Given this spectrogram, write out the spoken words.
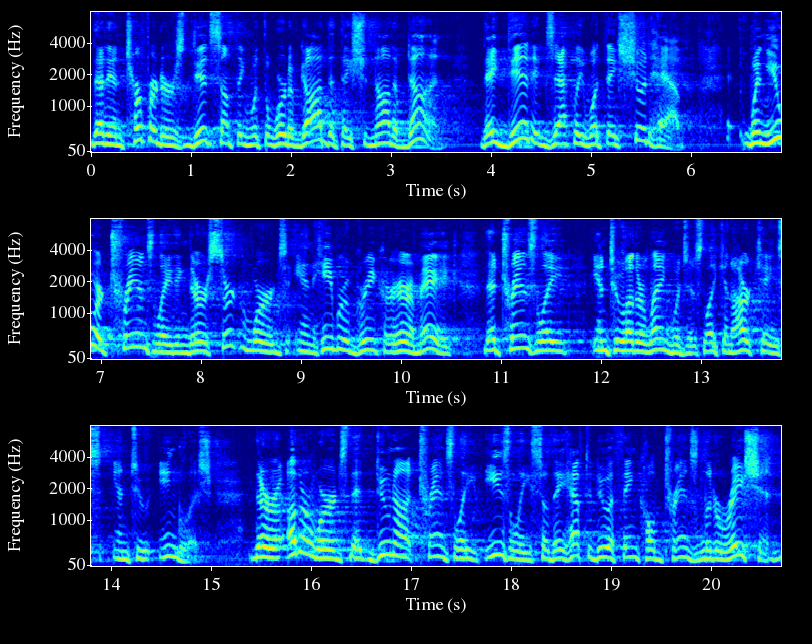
that interpreters did something with the Word of God that they should not have done. They did exactly what they should have. When you are translating, there are certain words in Hebrew, Greek, or Aramaic that translate into other languages, like in our case, into English. There are other words that do not translate easily, so they have to do a thing called transliteration,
